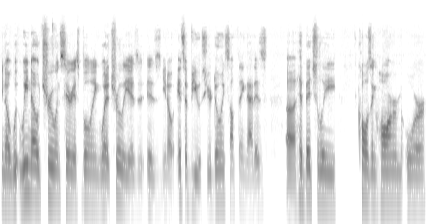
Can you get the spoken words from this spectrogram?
you know, we, we know true and serious bullying. What it truly is is you know, it's abuse. You're doing something that is uh, habitually causing harm or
